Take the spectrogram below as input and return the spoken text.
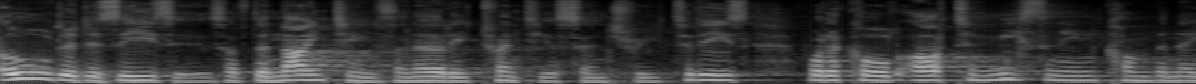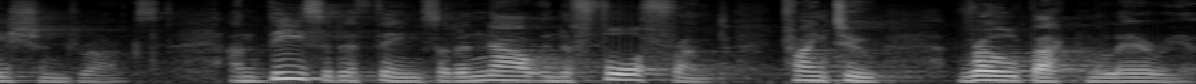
older diseases of the 19th and early 20th century to these what are called artemisinin combination drugs. And these are the things that are now in the forefront trying to roll back malaria.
